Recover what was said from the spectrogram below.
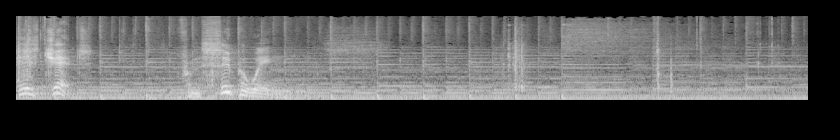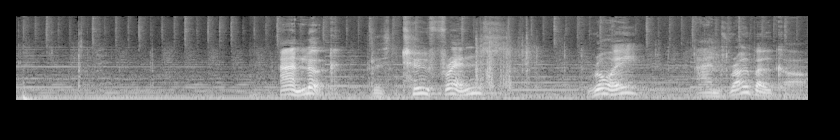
Here's Jet from Super Wings. And look, there's two friends, Roy and Robocar.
